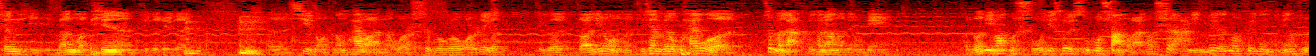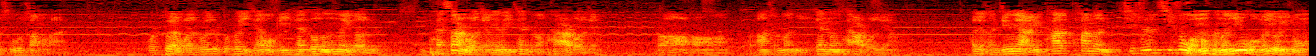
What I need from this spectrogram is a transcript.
身体不要那么拼，这个这个，呃，系统是能拍完的。我说是不哥，我说这个这个主要因为我们之前没有拍过这么大特效量的那种电影，很多地方不熟悉，所以速度上不来。他说是啊，你们这个那么费劲，肯定是速度上不来。我说对，我说我说以前我们一天都能那个拍三十多景，现在一天只能拍二十多景。说啊好好啊什么？你一天能拍二十多景？他就很惊讶，因为他他们其实其实我们可能因为我们有一种。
